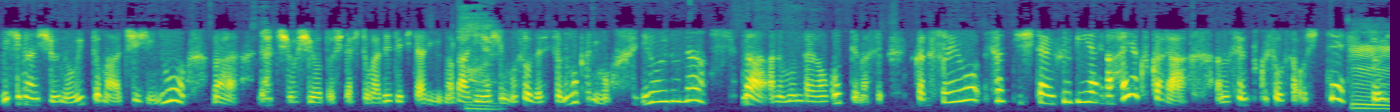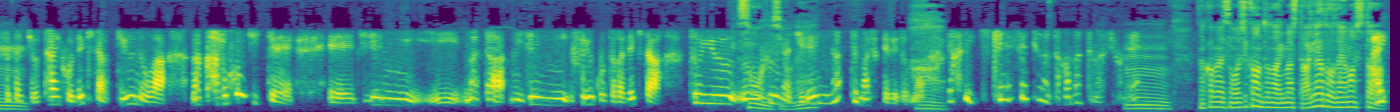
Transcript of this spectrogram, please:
ミシガン州のウィットマー知事の、まあ、拉致をしようとした人が出てきたり、まあ、バージニア州もそうです、はい、その他にもいろいろな、まあ、あの問題が起こってます。だからそれを察知した FBI が早くからあの潜伏捜査をして、そういう人たちを逮捕できたっていうのは、まあ、かろうじて、えー、事前にまた未然に防ぐことができたというふうな事例になってますけれども、はい、やはり危険性というのは高まってますよね。中林さん、お時間となりました。ありがとうございました。はい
